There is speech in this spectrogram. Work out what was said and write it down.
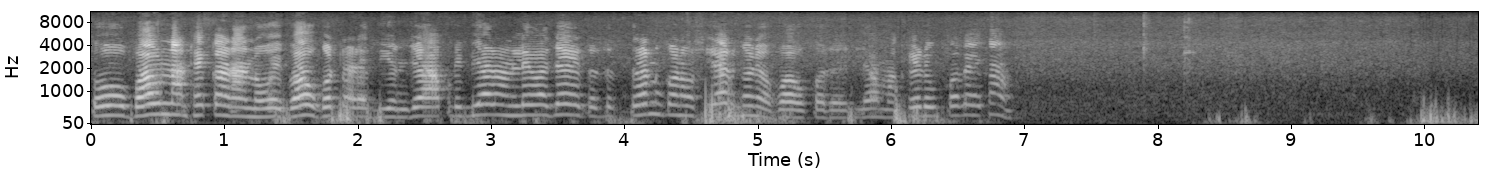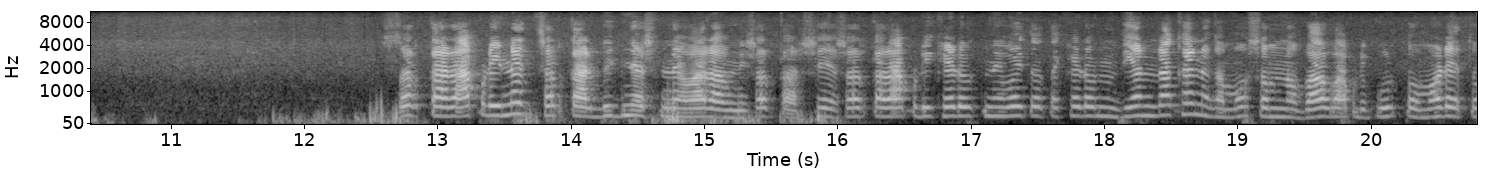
તો ભાવના ઠેકાણાનો હોય, ભાવ ઘટાડી દે. ને જ્યાં આપણે બિયારણ લેવા જાય તો ત્રણ ગણો, ચાર ગણો ભાવ કરે. એટલે આમાં ખેડૂત કરે કાં સરકાર આપણી ને જ સરકાર બિઝનેસને વાળાની સરકાર છે. સરકાર આપણી ખેડૂતની હોય તો ખેડૂતનું ધ્યાન રાખે ને કે મોસમનો ભાવ આપણે પૂરતો મળે તો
